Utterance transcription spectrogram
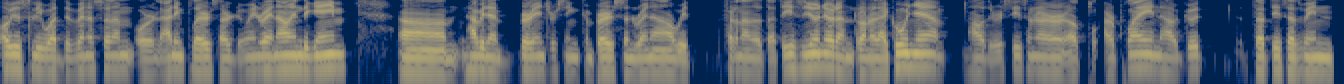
obviously what the Venezuelan or Latin players are doing right now in the game. Um, having a very interesting comparison right now with Fernando Tatis Jr. and Ronald Acuna, how their season are, are playing, how good Tatis has been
